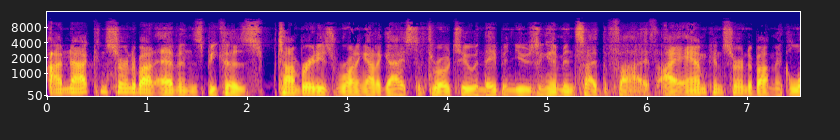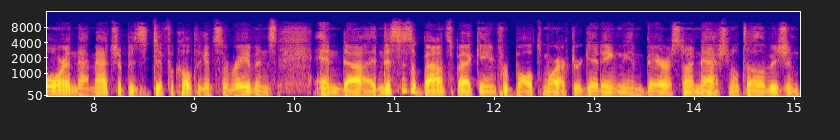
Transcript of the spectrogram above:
I'm not concerned about Evans because Tom Brady's running out of guys to throw to, and they've been using him inside the five. I am concerned about McLaurin. That matchup is difficult against the Ravens, and uh, and this is a bounce back game for Baltimore after getting embarrassed on national television.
